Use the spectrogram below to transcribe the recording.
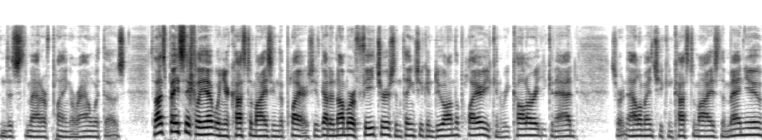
and it's a matter of playing around with those. So that's basically it when you're customizing the players. You've got a number of features and things you can do on the player. You can recolor it, you can add certain elements, you can customize the menu,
